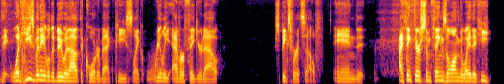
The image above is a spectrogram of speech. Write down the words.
the, what he's been able to do without the quarterback piece, like really ever figured out, speaks for itself. And I think there's some things along the way that he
